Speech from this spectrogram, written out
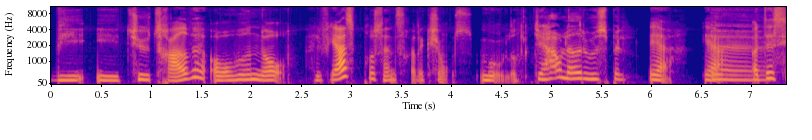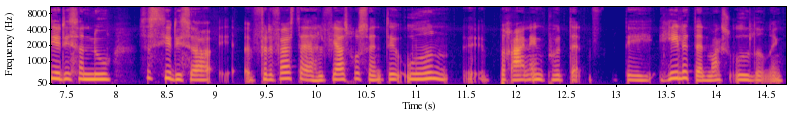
vi i 2030 overhovedet når 70% reduktionsmålet. De har jo lavet et udspil. Ja, ja. Øh... og det siger de så nu. Så siger de så, for det første er 70 procent, det er uden øh, beregning på den, det hele Danmarks udledning.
